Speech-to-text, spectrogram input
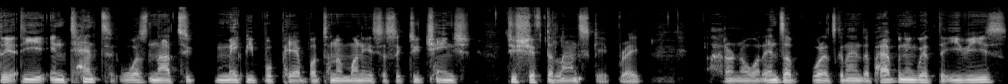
the the intent was not to make people pay a ton of money. It's just like to change to shift the landscape, right? I don't know what ends up what it's going to end up happening with the EVs,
